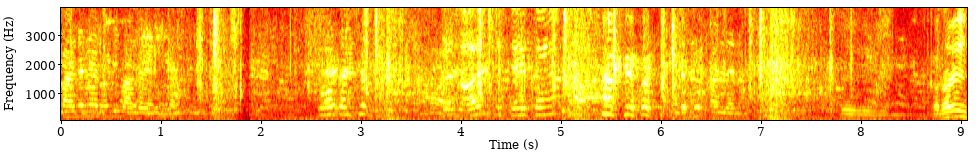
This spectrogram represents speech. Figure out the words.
ਬੰਦ ਨੇ ਰੋਟੀ ਬੰਦ ਰਹਿਣੀ ਆ। ਉਹ ਟੈਨਸ਼ਨ ਸਾਰੇ ਤੇ ਤੇ ਕਰਾ ਰੇ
